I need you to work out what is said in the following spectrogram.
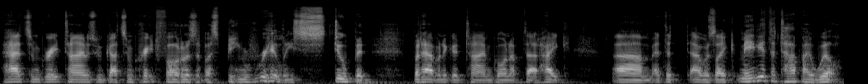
had some great times. We've got some great photos of us being really stupid but having a good time going up that hike um, at the I was like maybe at the top I will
